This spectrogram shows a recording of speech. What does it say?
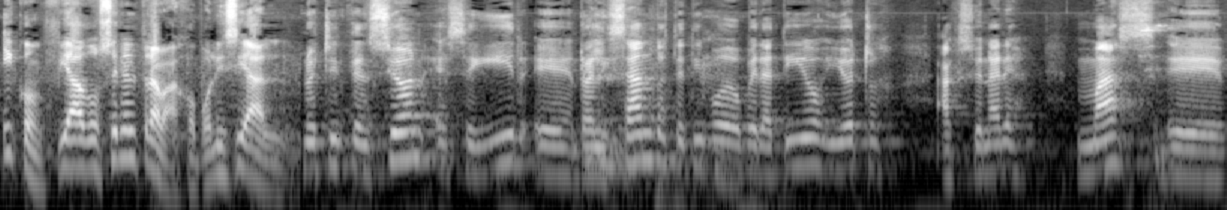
y confiados en el trabajo policial. Nuestra intención es seguir eh, realizando este tipo de operativos y otros accionarios más eh,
